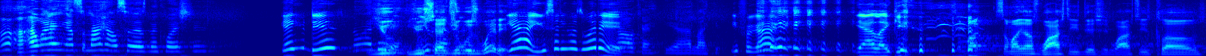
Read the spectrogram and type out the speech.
Uh-uh. Oh, I ain't answer my house husband question. Yeah, you did. No, I You didn't. you said you was with it. Yeah, you said he was with it. Oh, okay. Yeah, I like it. You forgot. yeah, I like it. Somebody, somebody else wash these dishes, wash these clothes,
